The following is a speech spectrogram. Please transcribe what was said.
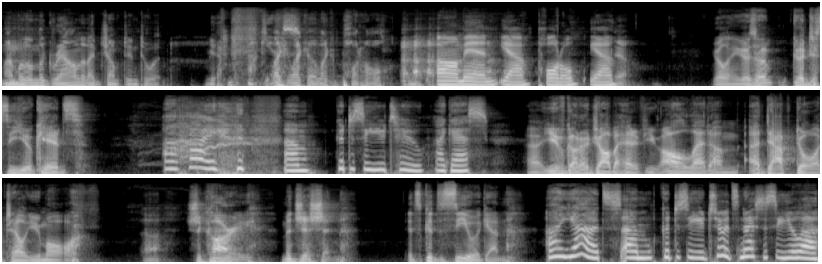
Mine was on the ground and I jumped into it. Yeah. Fuck Like yes. like a like a pothole. oh man, yeah. Portal. Yeah. yeah. Yolanda goes, "Oh, good to see you, kids. Uh, hi. um, good to see you too, I guess. Uh, you've got a job ahead of you. I'll let um Adaptor tell you more." Shikari, magician. It's good to see you again. Uh, yeah, it's, um, good to see you too. It's nice to see you, uh,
